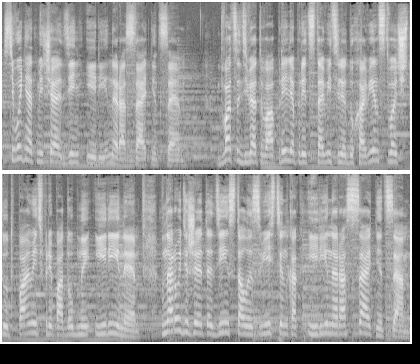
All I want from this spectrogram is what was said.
Сегодня отмечают День Ирины Рассадницы. 29 апреля представители духовенства чтут память преподобной Ирины. В народе же этот день стал известен как Ирина Рассадница.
